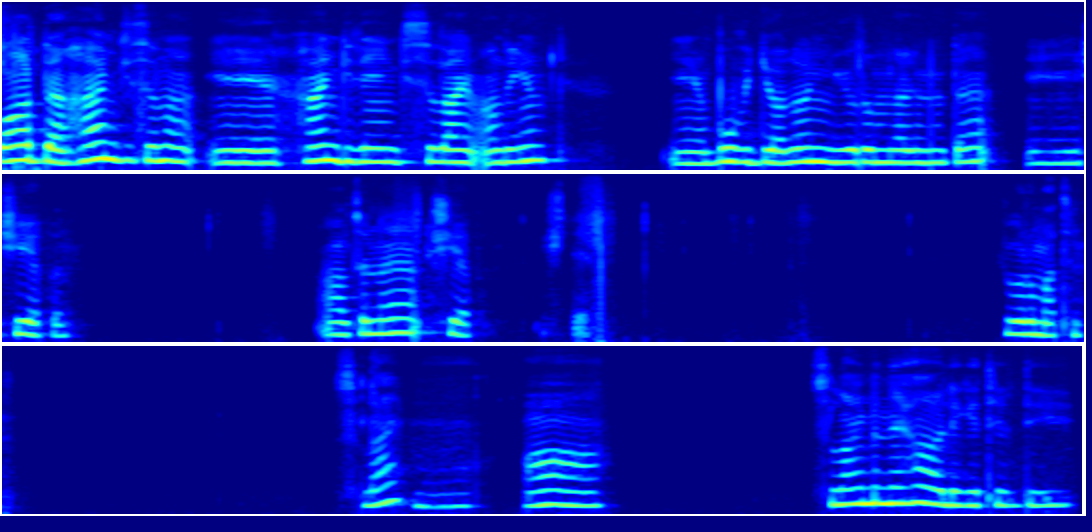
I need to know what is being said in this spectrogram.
Bu arada hangisini e, hangi renk slime alayım e, bu videonun yorumlarını da e, şey yapın. Altına şey yapın. İşte. Yorum atın. Slime mı? Aa. Slime'ı ne hale getirdi?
